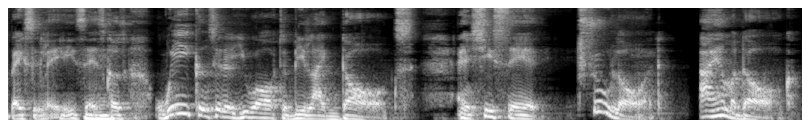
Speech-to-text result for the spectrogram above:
Basically, he says, mm-hmm. because we consider you all to be like dogs. And she said, "True, Lord, I am a dog."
